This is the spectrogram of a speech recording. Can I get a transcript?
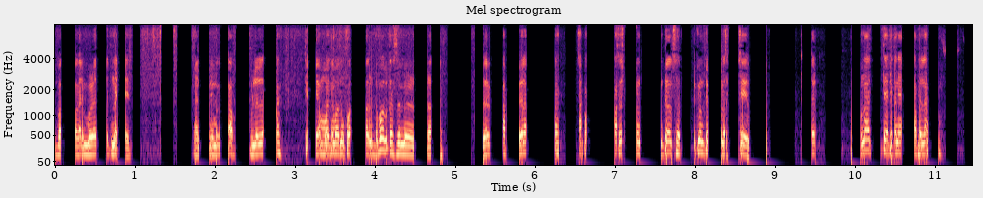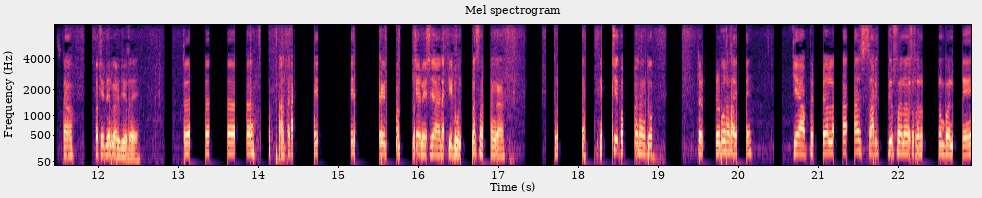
बघायला मिळत नाहीत आणि मग आपल्याला त्या माध्यमातून डबल कसं मिळणार जर आपल्याला सत्तर क्विंटल असेल तर पुन्हा त्या ठिकाणी आपल्याला देणं गरजेचं आहे तर आता सांगा तर सांगतो तर की आपल्याला सात दिवसांना साधारणपणे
